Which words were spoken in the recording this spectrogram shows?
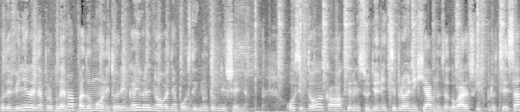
od definiranja problema pa do monitoringa i vrednovanja postignutog rješenja. Osim toga, kao aktivni sudionici brojnih javno-zagovaračkih procesa,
